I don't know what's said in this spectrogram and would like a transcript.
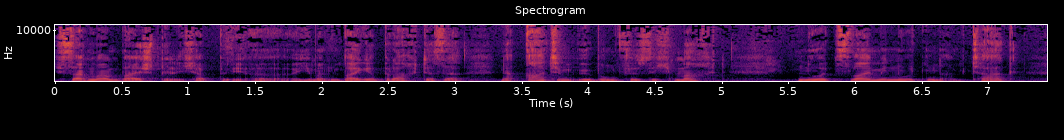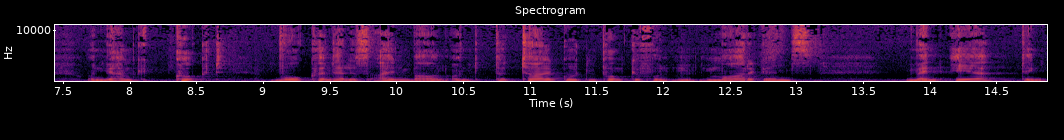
Ich sage mal ein Beispiel. Ich habe äh, jemandem beigebracht, dass er eine Atemübung für sich macht, nur zwei Minuten am Tag. Und wir haben geguckt, wo könnte er das einbauen und total guten Punkt gefunden. Morgens wenn er den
